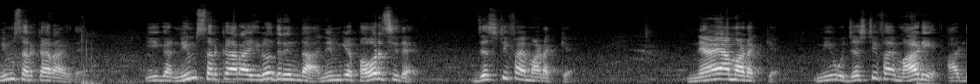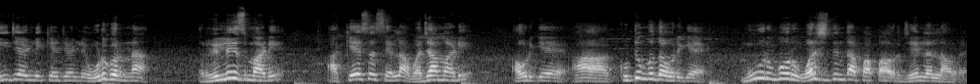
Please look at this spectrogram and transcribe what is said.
ನಿಮ್ಮ ಸರ್ಕಾರ ಇದೆ. ಈಗ ನಿಮ್ಮ ಸರ್ಕಾರ ಇರೋದರಿಂದ ನಿಮಗೆ ಪವರ್ಸ್ ಇದೆ. ಜಸ್ಟಿಫೈ ಮಾಡೋಕ್ಕೆ, ನ್ಯಾಯ ಮಾಡೋಕ್ಕೆ, ನೀವು ಜಸ್ಟಿಫೈ ಮಾಡಿ ಆ D J Halli K J Halli ಹುಡುಗರನ್ನ ರಿಲೀಸ್ ಮಾಡಿ, ಆ ಕೇಸಸ್ ಎಲ್ಲ ವಜಾ ಮಾಡಿ, ಅವ್ರಿಗೆ, ಆ ಕುಟುಂಬದವರಿಗೆ ಮೂರು ಮೂರು ವರ್ಷದಿಂದ ಪಾಪ ಅವ್ರ ಜೈಲಲ್ಲ ಅವರೆ.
